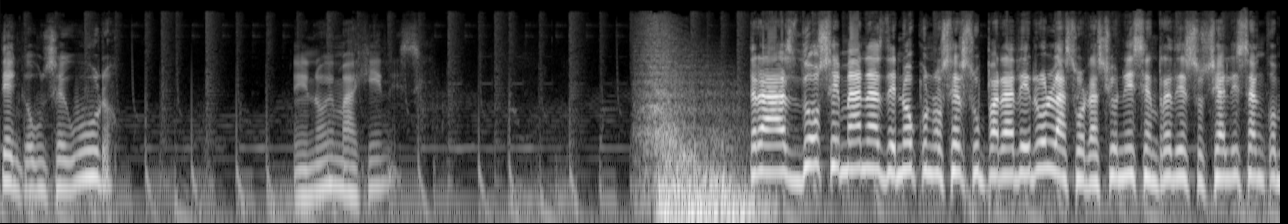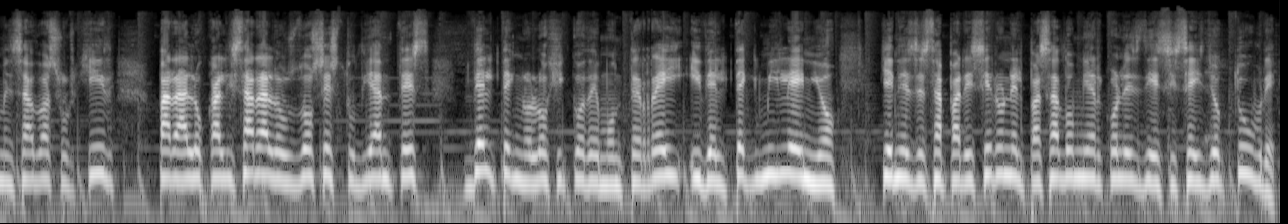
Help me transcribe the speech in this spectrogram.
tenga un seguro. No imagínense. Tras dos semanas de no conocer su paradero, las oraciones en redes sociales han comenzado a surgir para localizar a los dos estudiantes del Tecnológico de Monterrey y del Tec Milenio, quienes desaparecieron el pasado miércoles 16 de octubre.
